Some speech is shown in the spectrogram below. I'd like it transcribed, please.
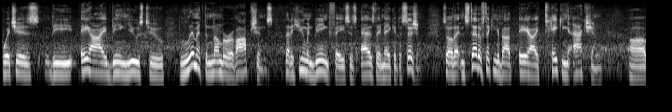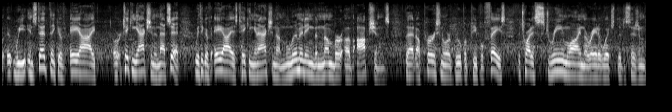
which is the AI being used to limit the number of options that a human being faces as they make a decision. So that instead of thinking about AI taking action, uh, we instead think of AI or taking action and that's it. We think of AI as taking an action on limiting the number of options that a person or a group of people face to try to streamline the rate at which the decision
